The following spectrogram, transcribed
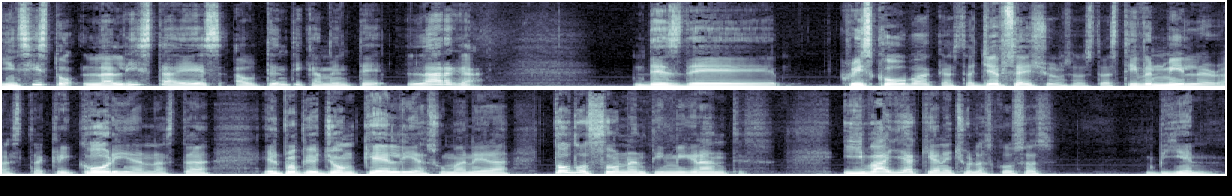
insisto, la lista es auténticamente larga. Desde Chris Kobach hasta Jeff Sessions, hasta Stephen Miller, hasta Krikorian, hasta el propio John Kelly a su manera, todos son antiinmigrantes. Y vaya que han hecho las cosas bien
